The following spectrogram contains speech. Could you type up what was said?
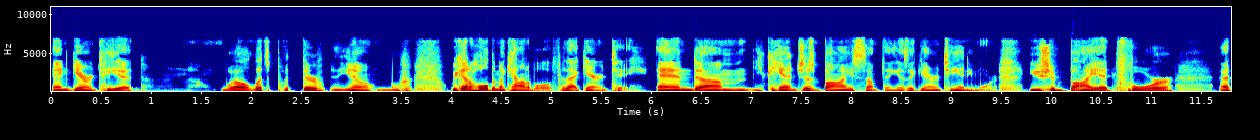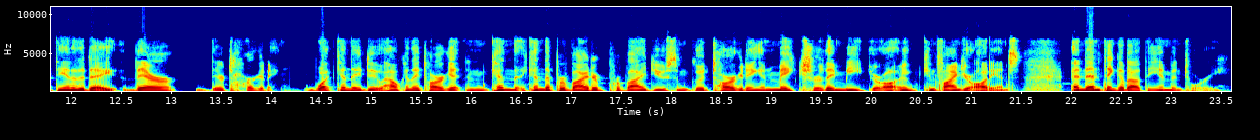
and guarantee it, well, let's put their, you know, we got to hold them accountable for that guarantee. And um, you can't just buy something as a guarantee anymore. You should buy it for, at the end of the day, their their targeting what can they do? How can they target? And can the, can the provider provide you some good targeting and make sure they meet your can find your audience? And then think about the inventory,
